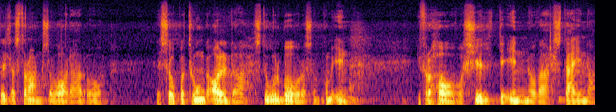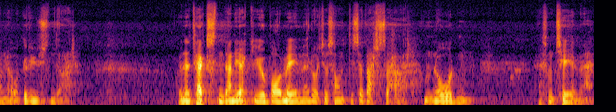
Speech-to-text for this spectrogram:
lita strand som var der. og Jeg så på Tungalda, storbåra som kom inn fra havet og skylte innover steinene og grusen der. Og denne Teksten den gikk jo bare med meg, ikke sant, disse versene her, om nåden som kommer.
